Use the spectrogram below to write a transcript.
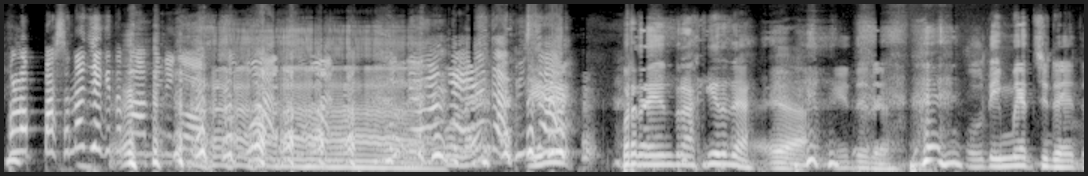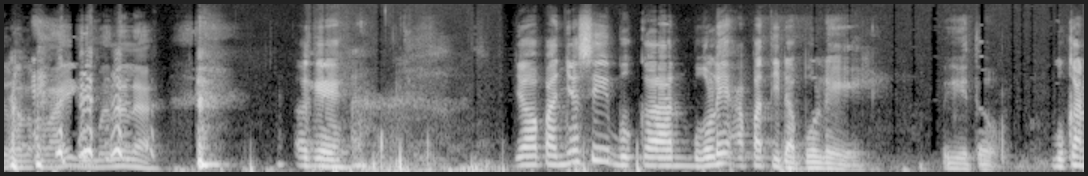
pelepasan aja kita malam ini kok. Bukan, bukan. Bisa. Ini pertanyaan terakhir dah. Ya. Itu dah. Ultimate sudah itu. Kalau lain gimana lah? Oke. Jawabannya sih bukan boleh apa tidak boleh. Begitu. Bukan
